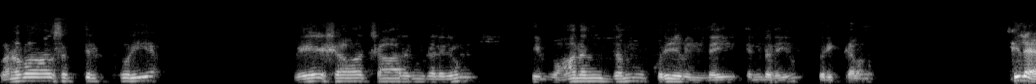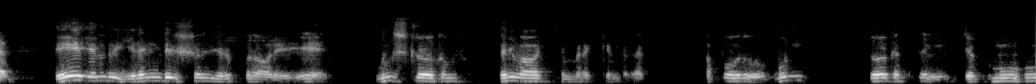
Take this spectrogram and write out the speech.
வனவாசத்திற்குரிய வேஷாச்சாரங்களிலும் இவ்வானந்தம் குறையவில்லை என்பதையும் குறிக்கலாம். சிலர் தே என்று இரண்டு சொல் இருப்பதாலேயே முன் ஸ்லோகம் தெளிவாக்கம் இருக்கின்றனர் அப்போது முன் ஸ்லோகத்தில் ஜக்முஹு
